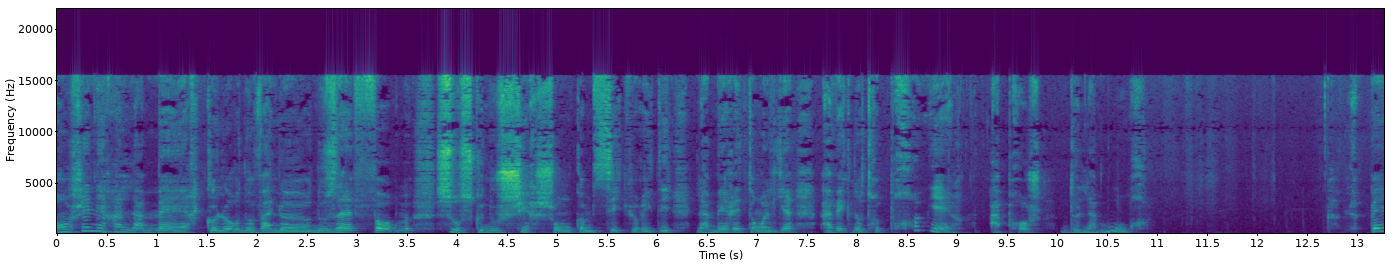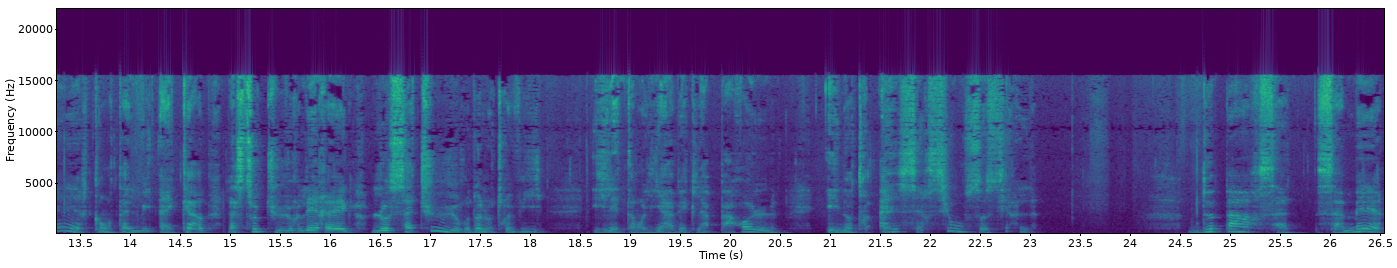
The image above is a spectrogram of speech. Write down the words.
En général, la mer colore nos valeurs, nous informe sur ce que nous cherchons comme sécurité. La mer est en lien avec notre première approche de l'amour. Le Père, quant à lui, incarne la structure, les règles, l'ossature de notre vie. Il est en lien avec la parole et notre insertion sociale. De par sa, sa mère,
